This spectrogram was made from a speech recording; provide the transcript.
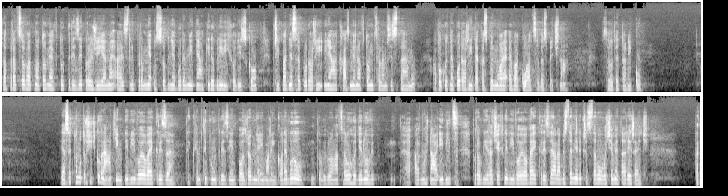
zapracovat na tom, jak tu krizi prožijeme a jestli pro mě osobně bude mít nějaký dobrý východisko. Případně se podaří i nějaká změna v tom celém systému. A pokud nepodaří, tak aspoň moje evakuace bezpečná z toho Titaniku. Já se k tomu trošičku vrátím. Ty vývojové krize, ty k těm typům krizím podrobněji malinko. Nebudu, to by bylo na celou hodinu a možná i víc probírat všechny vývojové krize, ale abyste měli představu, o čem je tady řeč. Tak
